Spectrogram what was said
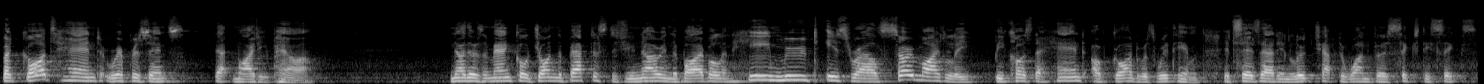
But God's hand represents that mighty power. Now, know, there was a man called John the Baptist, as you know in the Bible, and he moved Israel so mightily because the hand of God was with him. It says that in Luke chapter 1, verse 66.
